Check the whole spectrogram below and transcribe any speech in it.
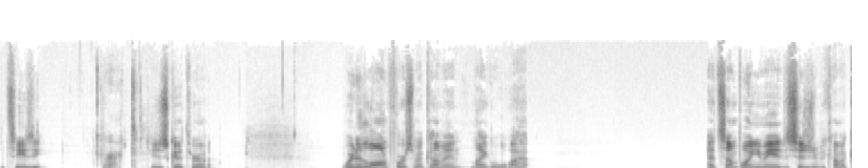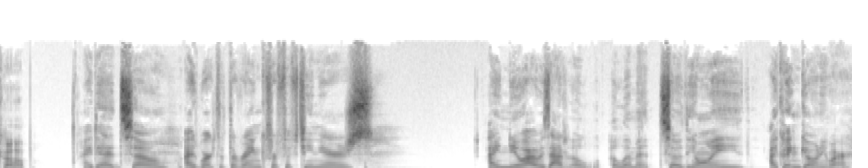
it's easy. Correct. You just go through it. Where did law enforcement come in? Like, wh- at some point, you made a decision to become a cop. I did. So I'd worked at the rink for 15 years. I knew I was at a, a, limit. So the only, I couldn't go anywhere.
